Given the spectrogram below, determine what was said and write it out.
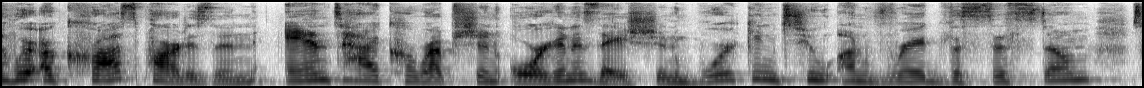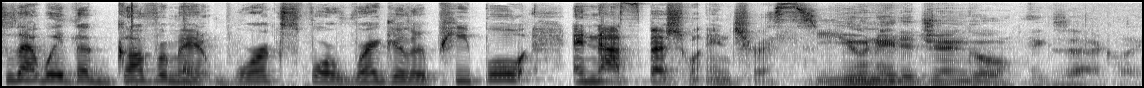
So we're a cross-partisan, anti-corruption organization working to unrig the system so that way the government works for regular people and not special interests. You need a jingle. Exactly.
